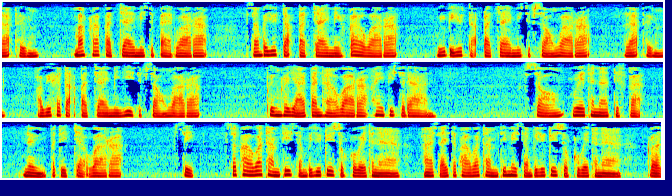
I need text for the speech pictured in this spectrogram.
ละถึงมัคคปัจจัยมีสิบแปดวาระ สัมปยุตตปัจจัยมีเก้าวาระ วิปยุตตปัจจัยมีสิบสองวาระ ละถึง อวิคตะปัจจัยมียี่สิบสองวาระ พึงขยายปัญหาวาระให้พิสดารสองเวทนาติกะ หนึ่งปฏิจจวาระสิบสภาวธรรมที่สัมปยุทธ์ด้วยสุขเวทนา อาศัยสภาวธรรมที่ไม่สัมปยุทธ์ด้วยสุขเวทนาเกิด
